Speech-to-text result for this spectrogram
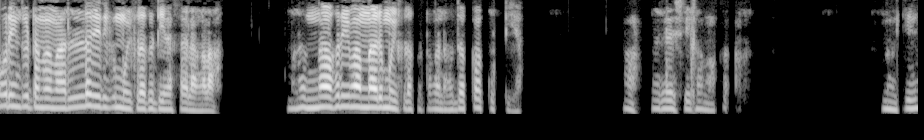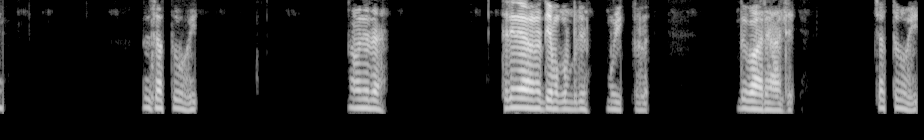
കുറിയും കിട്ടുന്നത് നല്ല രീതിക്ക് മുയിക്കളെ കിട്ടിയ സ്ഥലങ്ങളാണ് നമ്മൾ എന്നാ കുറി വന്നാലും മുയിക്കളെ കിട്ടും. കണ്ടോ? ഇതൊക്കെ കുട്ടിയാണ് ആ രക്ഷിക്കാൻ നോക്കാം നോക്കി ഇത് ചത്തുപോയി അവനല്ലേ ഇത്രയും നേരം കിട്ടി നമുക്ക് മുയിക്കൾ ഇത് വരാൽ ചത്തുപോയി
